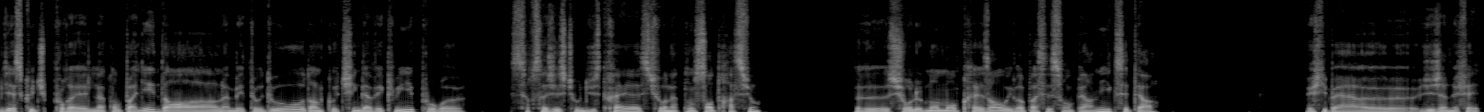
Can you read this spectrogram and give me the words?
Est-ce que tu pourrais l'accompagner dans la méthode, dans le coaching avec lui pour, euh, sur sa gestion du stress, sur la concentration, euh, sur le moment présent où il va passer son permis, etc. Et je dis, ben, euh, j'ai jamais fait.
